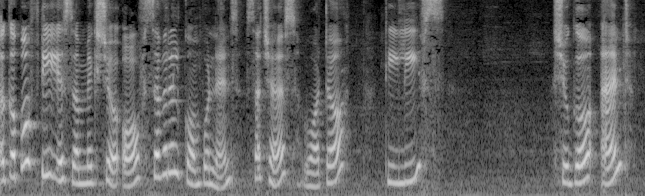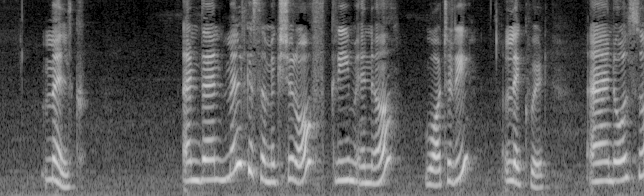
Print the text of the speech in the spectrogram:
a cup of tea is a mixture of several components such as water, tea leaves, sugar and milk. And then milk is a mixture of cream in a watery liquid. And also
